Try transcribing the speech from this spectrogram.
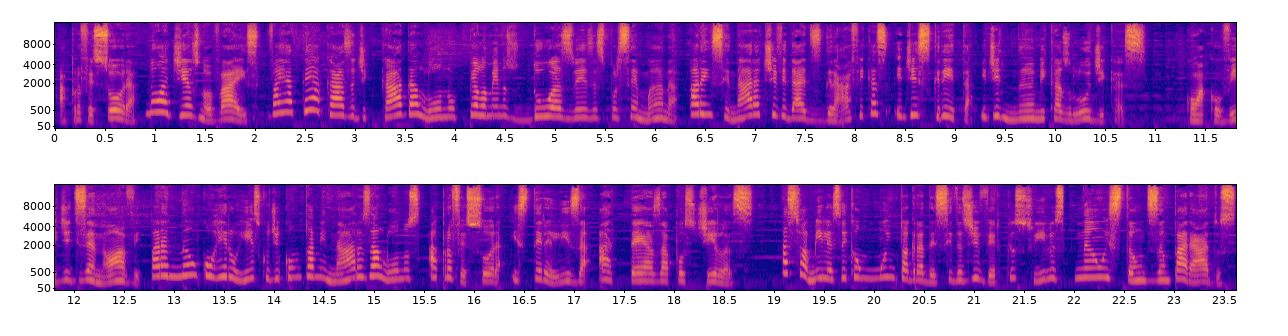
A professora, Noa Dias Novaes, vai até a casa de cada aluno pelo menos duas vezes por semana para ensinar atividades gráficas e de escrita e dinâmicas lúdicas. Com a Covid-19, para não correr o risco de contaminar os alunos, a professora esteriliza até as apostilas. As famílias ficam muito agradecidas de ver que os filhos não estão desamparados.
